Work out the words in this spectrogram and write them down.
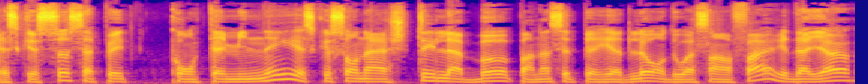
Est-ce que ça, ça peut être contaminé? Est-ce que si on a acheté là-bas pendant cette période-là, on doit s'en faire? Et d'ailleurs,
